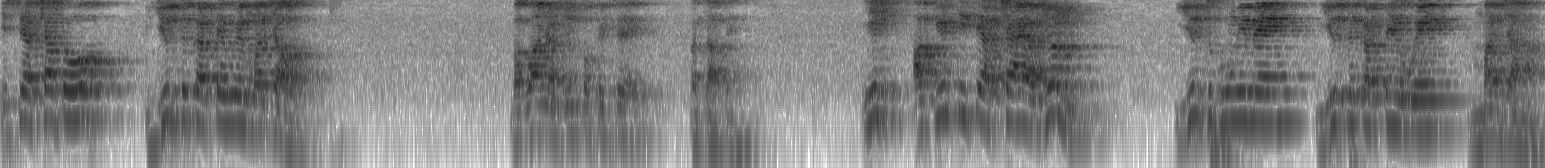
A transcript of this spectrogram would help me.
इससे अच्छा तो युद्ध करते हुए मर जाओ। भगवान अर्जुन को फिर से बतलाते हैं। इस अकीर्ति से अच्छा है अर्जुन युद्ध भूमि में युद्ध करते हुए मर जाना।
